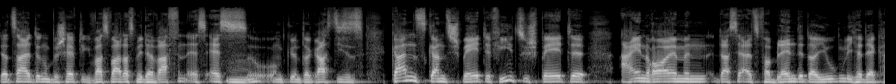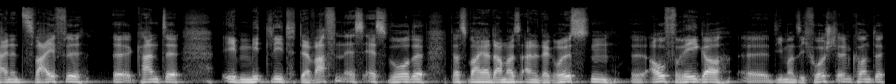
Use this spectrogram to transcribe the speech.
der Zeitungen beschäftigt. Was war das mit der Waffen-SS mhm. und Günter Grass? Dieses ganz, ganz späte, viel zu späte Einräumen, dass er als verblendeter Jugendlicher, der keinen Zweifel äh, kannte, eben Mitglied der Waffen-SS wurde. Das war ja damals einer der größten äh, Aufreger, äh, die man sich vorstellen konnte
